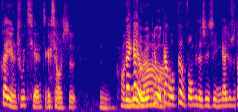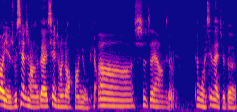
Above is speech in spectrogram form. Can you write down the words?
在演出前几个小时，嗯，好但应该有人比我干过更疯批的事情，应该就是到演出现场了，在现场找黄牛票，嗯、是这样的。但我现在觉得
